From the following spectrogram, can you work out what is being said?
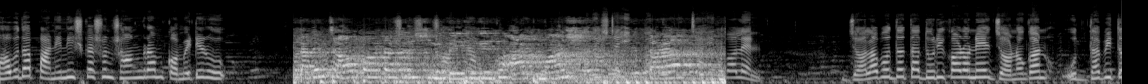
ভবদা পানি নিষ্কাশন সংগ্রাম কমিটির বলেন জলাবদ্ধতা দূরীকরণে জনগণ উদ্ভাবিত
